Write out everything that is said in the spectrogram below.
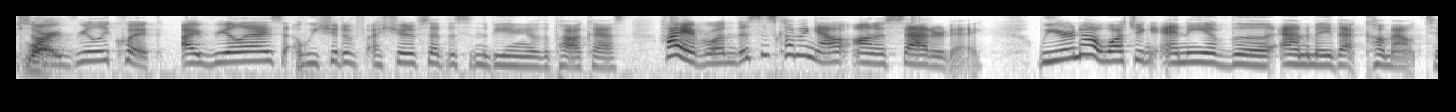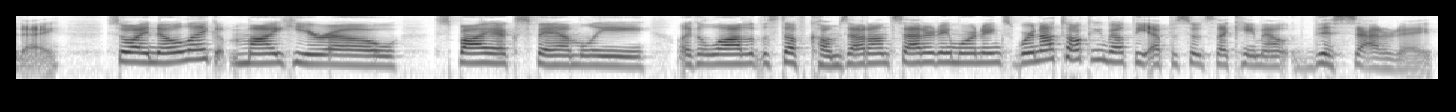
sorry, What? really quick. I realize we should have I should have said this in the beginning of the podcast. Hi everyone, this is coming out on a Saturday. We are not watching any of the anime that come out today. So I know like My Hero, Spy X Family, like a lot of the stuff comes out on Saturday mornings. We're not talking about the episodes that came out this Saturday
